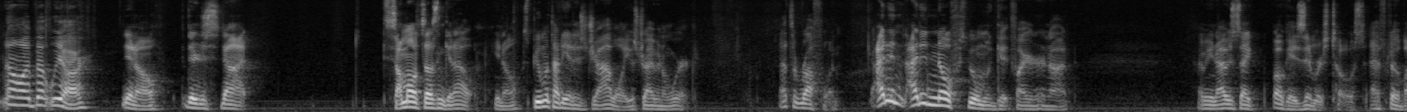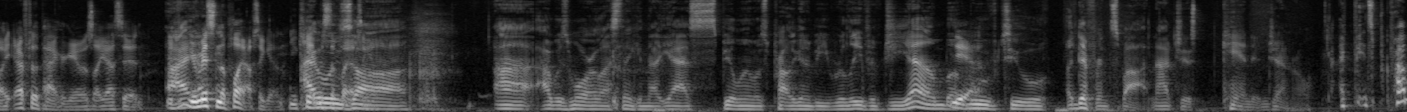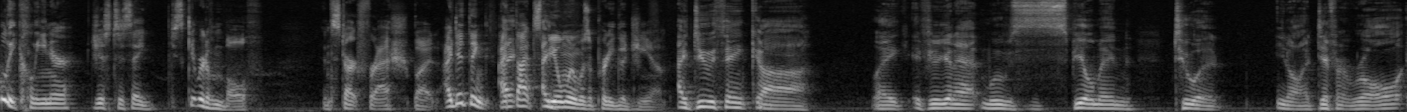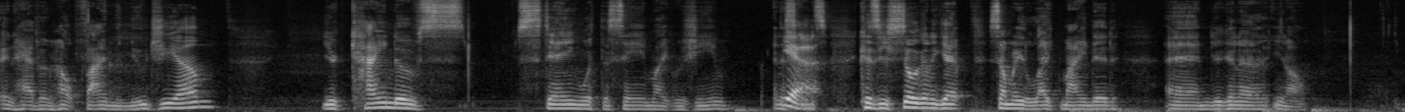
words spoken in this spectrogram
No, I bet we are. you know, they're just not. Someone else doesn't get out. You know, Spielman thought he had his job while he was driving to work. That's a rough one. I didn't. I didn't know if Spielman would get fired or not. I mean, I was like, okay, Zimmer's toast after the like, after the Packer game. I was like, that's it. I- You're missing the playoffs again. You can't miss was. the playoffs again. Uh, uh, I was more or less thinking that yes, Spielman was probably going to be relieved of GM, but Yeah. moved to a different spot, not just canned in general. I, it's probably cleaner just to say just get rid of them both and start fresh. But I did think I, I- thought I- Spielman was a pretty good GM. I do think, uh, like, if you're gonna move Spielman to a, you know, a different role and have him help find the new GM, you're kind of s- staying with the same like regime in a Yeah. sense, because you're still gonna get somebody like-minded, and you're gonna, you know,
